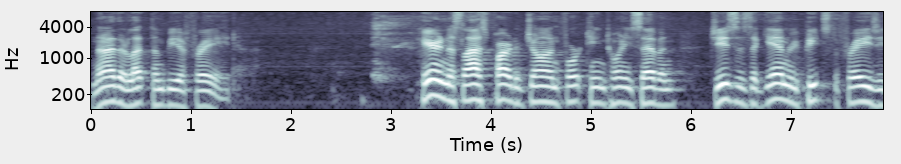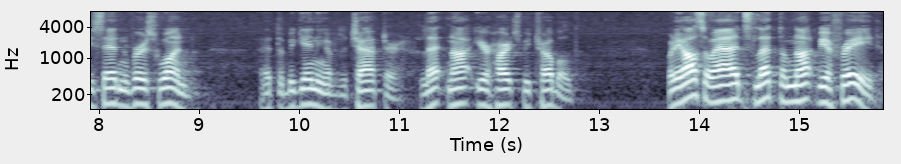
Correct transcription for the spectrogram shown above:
neither let them be afraid. Here in this last part of John 14 27, Jesus again repeats the phrase he said in verse 1 at the beginning of the chapter Let not your hearts be troubled. But he also adds, Let them not be afraid.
